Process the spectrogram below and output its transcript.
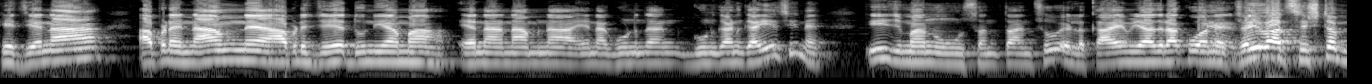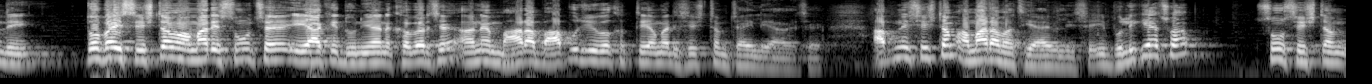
કે જેના આપણે નામને આપણે જે દુનિયામાં એના નામના એના ગુણગાન ગુણગાન ગાઈએ છીએ ને એ જ માનું હું સંતાન છું. એટલે કાયમ યાદ રાખવું અને વાત સિસ્ટમની. તો ભાઈ સિસ્ટમ અમારી શું છે એ આખી દુનિયાને ખબર છે અને મારા બાપુજી વખતથી અમારી સિસ્ટમ ચાલી આવે છે. આપની સિસ્ટમ અમારામાંથી આવેલી છે. એ ભૂલી ગયા છો આપ? શું સિસ્ટમ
